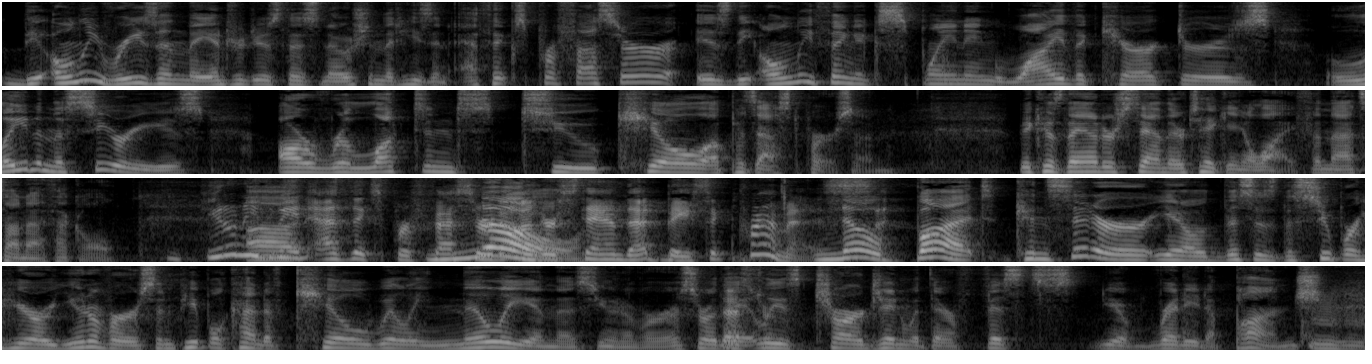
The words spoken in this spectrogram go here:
the only reason they introduced this notion that he's an ethics professor is the only thing explaining why the characters late in the series are reluctant to kill a possessed person. Because they understand they're taking a life and that's unethical. you don't need to be an ethics professor uh, no. to understand that basic premise. No, but consider, you know, this is the superhero universe and people kind of kill willy nilly in this universe, or they That's at true. least charge in with their fists, you know, ready to punch. Mm-hmm.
